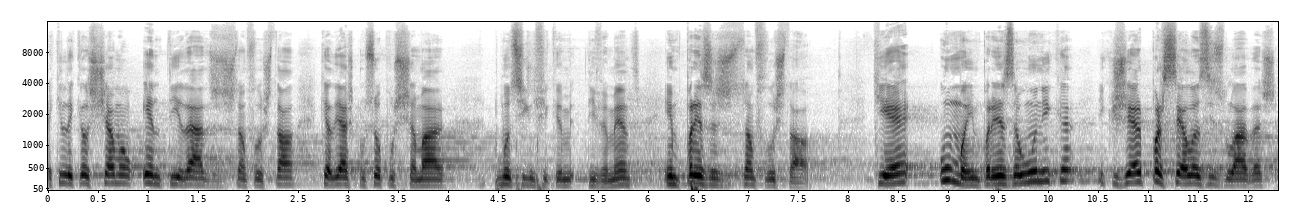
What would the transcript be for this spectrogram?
aquilo que eles chamam entidades de gestão florestal, que aliás começou por se chamar, muito significativamente, empresas de gestão florestal, que é uma empresa única e que gera parcelas isoladas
